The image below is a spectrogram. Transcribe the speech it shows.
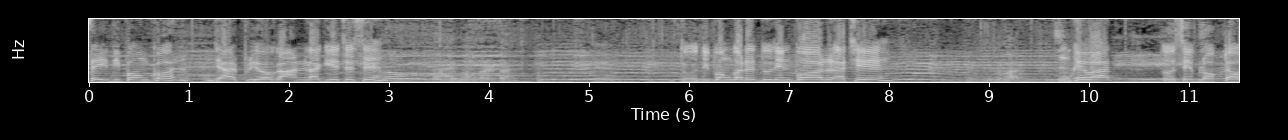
সেই দীপঙ্কর যার প্রিয় গান লাগিয়েছে সে। তো দীপঙ্করের দুদিন পর আছে মুখে ভাত? তো সেই ব্লগটাও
